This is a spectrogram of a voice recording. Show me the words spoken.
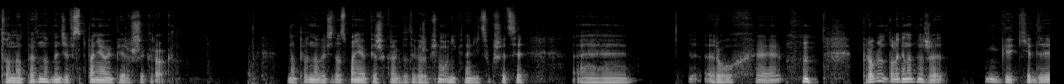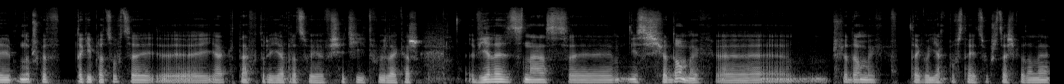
To na pewno będzie wspaniały pierwszy krok. Na pewno będzie to wspaniały pierwszy krok do tego, żebyśmy uniknęli cukrzycy ruch. E, problem polega na tym, że kiedy na przykład w takiej placówce e, jak ta, w której ja pracuję w sieci Twój Lekarz, wiele z nas e, jest świadomych, świadomych tego, jak powstaje cukrzyca, świadome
